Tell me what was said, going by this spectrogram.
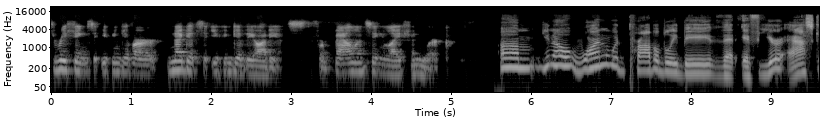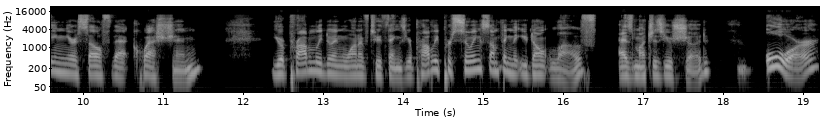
three things that you can give our nuggets that you can give the audience for balancing life and work um, you know, one would probably be that if you're asking yourself that question, you're probably doing one of two things. You're probably pursuing something that you don't love as much as you should, or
